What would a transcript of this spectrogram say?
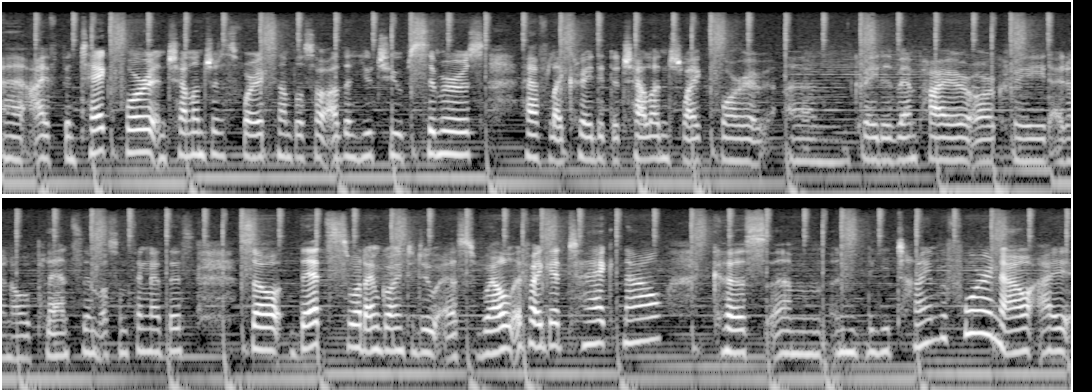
uh, I've been tagged for in challenges for example so other YouTube simmers have like created a challenge like for um, create a vampire or create I don't know a plant sim or something like this. So that's what I'm going to do as well if I get tagged now because um, in the time before now I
